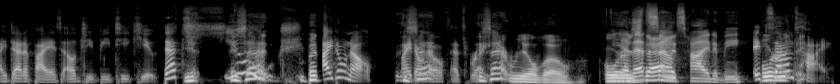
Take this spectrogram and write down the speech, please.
identify as LGBTQ. That's yeah, huge. That, but I don't know. I don't that, know if that's right. Is that real though? Or yeah, that, that, sounds high to me. It or, sounds high.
